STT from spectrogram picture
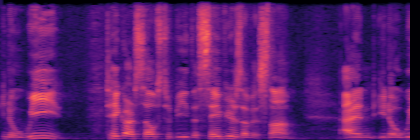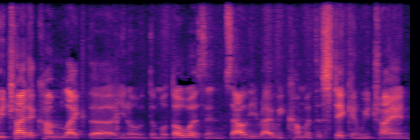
You know, we take ourselves to be the saviors of Islam. And you know, we try to come like the you know the mutawas in Saudi, right? We come with the stick and we try and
